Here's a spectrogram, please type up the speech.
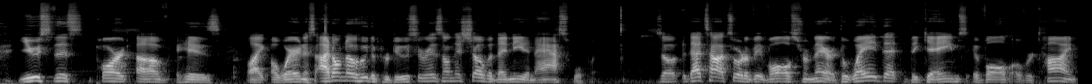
used this part of his like awareness. I don't know who the producer is on this show, but they need an ass whooping. So that's how it sort of evolves from there. The way that the games evolve over time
